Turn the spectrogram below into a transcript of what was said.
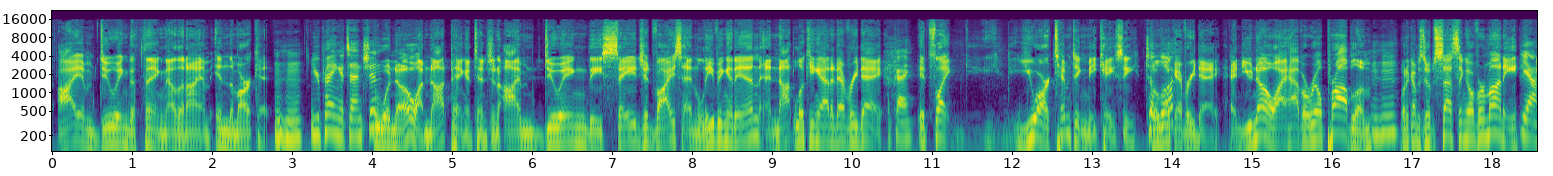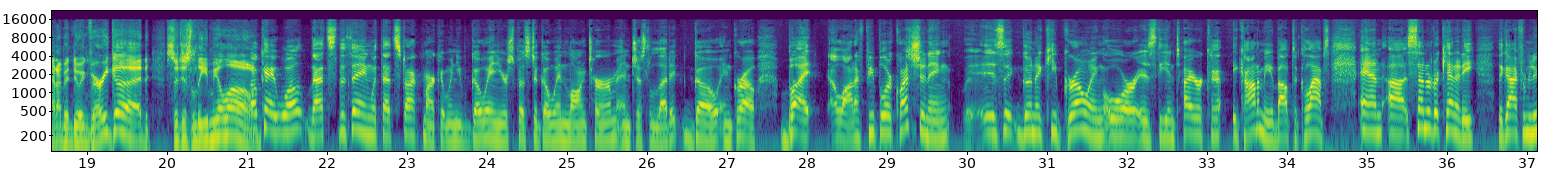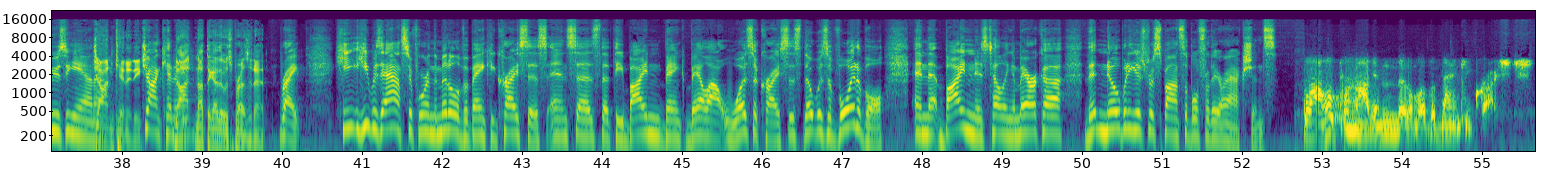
I am doing the thing now that I am in the market. Mm-hmm. You're paying attention? Well, no, I'm not paying attention. I'm doing the sage advice and leaving it in and not looking at it every day. Okay. It's like y- you are tempting me, Casey, to, To look? look? every day. And you know I have a real problem when it comes to obsessing over money. Mm-hmm. Yeah. And I've been doing very good. So just leave me alone. Okay, well, that's the thing with that stock market. When you go in, you're supposed to go in long term and just let it go and grow. But a lot of people are questioning is it going to keep growing or is the entire co- economy about to collapse? And uh, Senator Kennedy, the guy from Louisiana, John Kennedy. John Kennedy. Not, not the guy that was president. Right. He he was asked if we're in the middle of a banking crisis and says that the Biden bank bailout was a crisis that was avoidable and that Biden is telling America that nobody is responsible for their actions. Well, I hope we're not in the middle of a banking crisis,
